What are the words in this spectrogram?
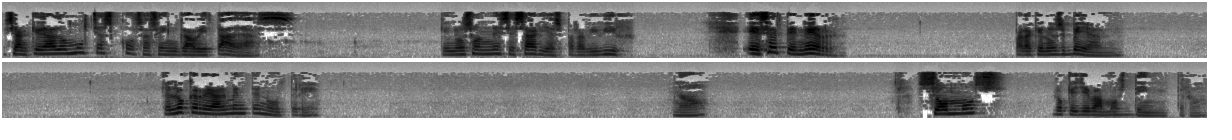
se han quedado muchas cosas engavetadas que no son necesarias para vivir. Ese tener para que nos vean es lo que realmente nutre. No. Somos lo que llevamos dentro.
